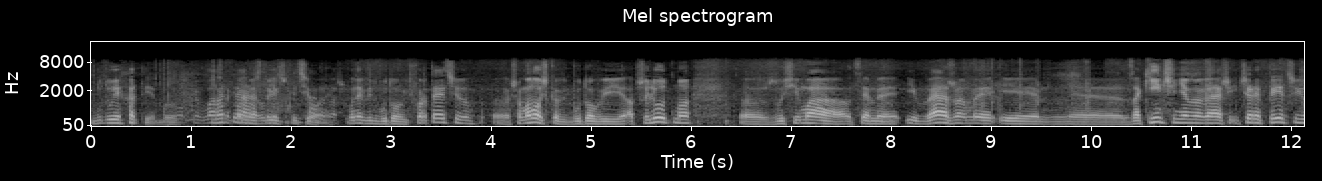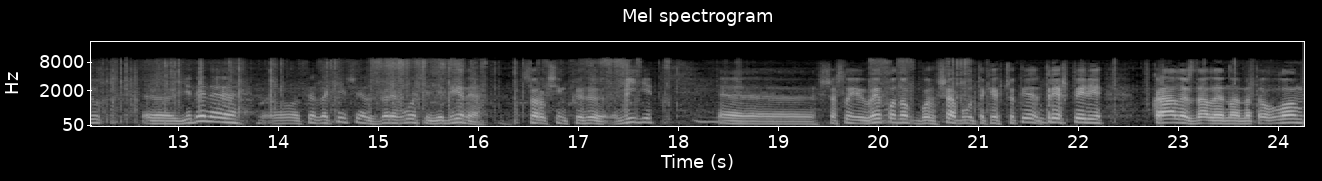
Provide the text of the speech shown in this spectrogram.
будує хати. Бо вартяги стоїть спеціально. Вони відбудовують фортецю. е, Шамановська відбудовує абсолютно е, з усіма цими і вежами, і е, закінченнями веж, і черепицею. Єдине, це закінчення збереглося єдине 47 кг міді. Щасливий випадок, бо ще було таких чотири, три шпилі вкрали, здали на металолом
